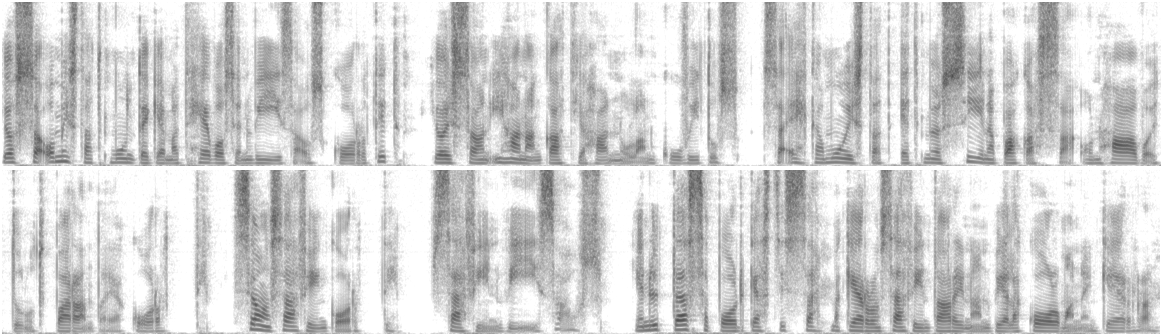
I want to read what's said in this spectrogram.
jossa omistat mun tekemät hevosen viisauskortit, joissa on ihanan Katja Hannulan kuvitus. Sä ehkä muistat, että myös siinä pakassa on haavoittunut parantajakortti. Se on Säfin kortti, Säfin viisaus. Ja nyt tässä podcastissa mä kerron Säfin tarinan vielä kolmannen kerran.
